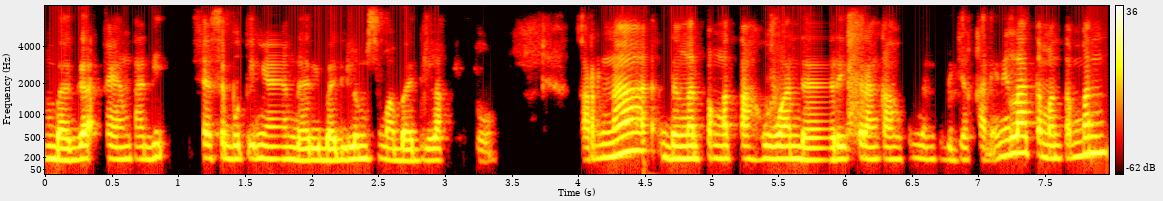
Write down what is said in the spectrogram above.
lembaga yang tadi saya sebutin yang dari Badilum sama Badilak itu. Karena dengan pengetahuan dari kerangka hukum dan kebijakan inilah teman-teman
